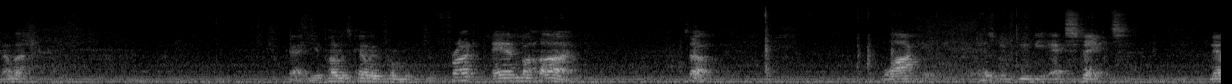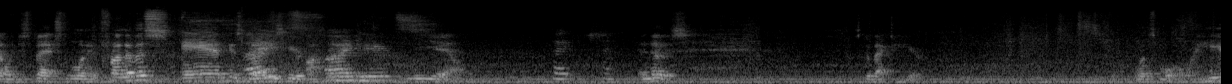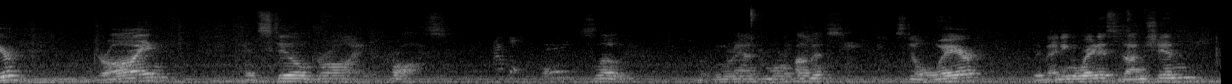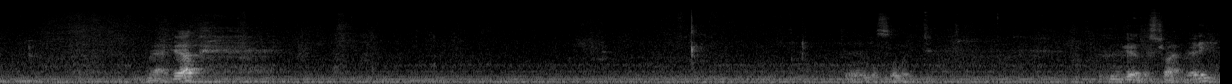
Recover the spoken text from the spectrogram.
Come up. Okay, the opponent's coming from the front and behind. So, blocking as we do the X stance. Now we dispatch the one in front of us and his buddies here behind you. We yell. And notice, let's go back to here. Once more, we're here, drawing, and still drawing across. Slowly, looking around for more opponents, still aware, remaining awareness zanshin. Back up. And the salute. Good, let's try it, ready?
